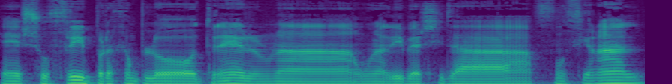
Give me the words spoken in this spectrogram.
eh, sufrir, por ejemplo, tener una, una diversidad funcional,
